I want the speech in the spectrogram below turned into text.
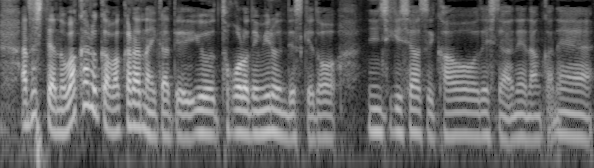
私ってあの、わかるかわからないかっていうところで見るんですけど、認識しやすい顔でしたよね、なんかね。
